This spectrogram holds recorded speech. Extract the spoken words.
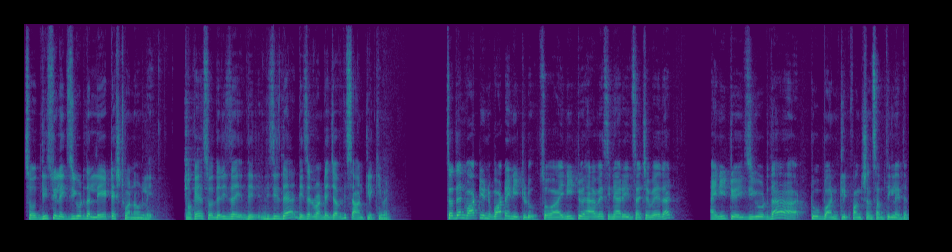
so this will execute the latest one only. Okay. So there is a this is the disadvantage of this on click event so then what you what i need to do? So i need to have a scenario in such a way that i need to execute the two one click function something like that.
